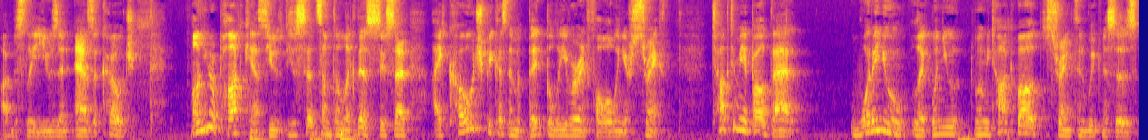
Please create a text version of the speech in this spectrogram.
obviously using as a coach. On your podcast, you you said something like this. You said, "I coach because I'm a big believer in following your strength." Talk to me about that. What do you like when you when we talk about strengths and weaknesses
